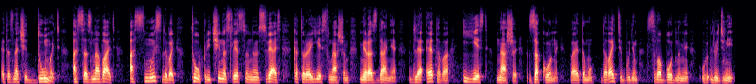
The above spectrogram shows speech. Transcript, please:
это значит думать, осознавать, осмысливать ту причинно-следственную связь, которая есть в нашем мироздании. Для этого и есть наши законы. Поэтому давайте будем свободными людьми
